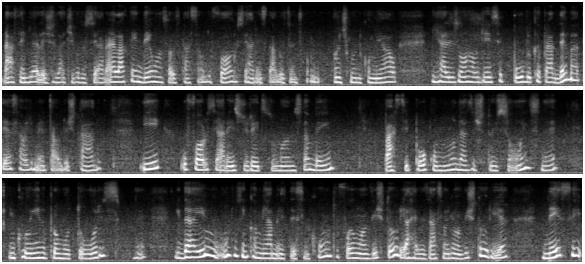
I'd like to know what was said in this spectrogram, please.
da Assembleia Legislativa do Ceará, ela atendeu uma solicitação do Fórum Cearense da Luta Antimanicomial e realizou uma audiência pública para debater a saúde mental do Estado. E o Fórum Cearense de Direitos Humanos também participou como uma das instituições, né, incluindo promotores, né, e daí um dos encaminhamentos desse encontro foi uma vistoria, a realização de uma vistoria nesse,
